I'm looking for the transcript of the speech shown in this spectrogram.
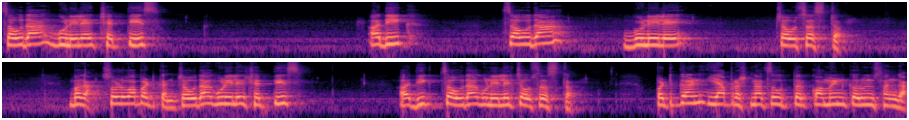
चौदा गुणिले छत्तीस. अधिक चौदा गुणिले चौसष्ट. बघा सोडवा पटकन. चौदा गुणिले छत्तीस अधिक चौदा गुणिले चौसष्ट. पटकन या प्रश्नाचं उत्तर कॉमेंट करून सांगा.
